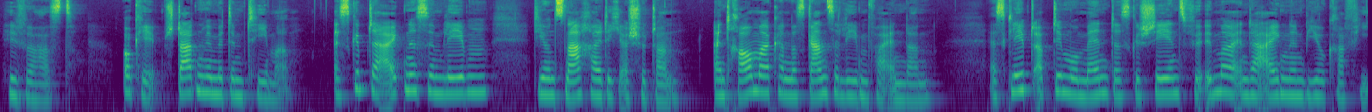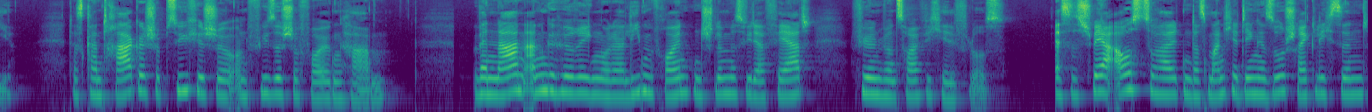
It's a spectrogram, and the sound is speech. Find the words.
Hilfe hast. Okay, starten wir mit dem Thema. Es gibt Ereignisse im Leben, die uns nachhaltig erschüttern. Ein Trauma kann das ganze Leben verändern. Es klebt ab dem Moment des Geschehens für immer in der eigenen Biografie. Das kann tragische psychische und physische Folgen haben. Wenn nahen Angehörigen oder lieben Freunden Schlimmes widerfährt, fühlen wir uns häufig hilflos. Es ist schwer auszuhalten, dass manche Dinge so schrecklich sind,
